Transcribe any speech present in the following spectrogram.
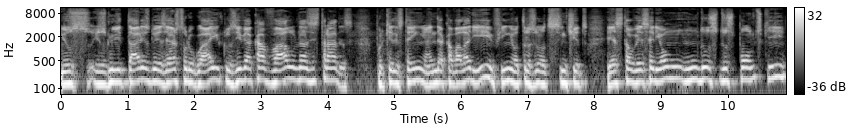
E os, e os militares do exército uruguaio, inclusive a cavalo nas estradas, porque eles têm ainda a cavalaria, enfim, outros, outros sentidos. Esse talvez seria um, um dos, dos pontos que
